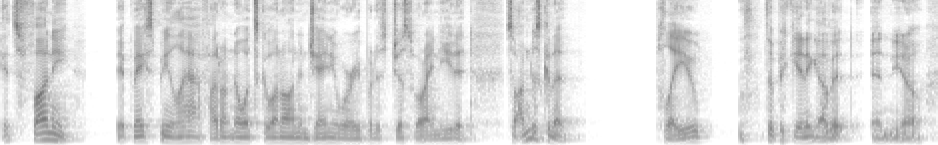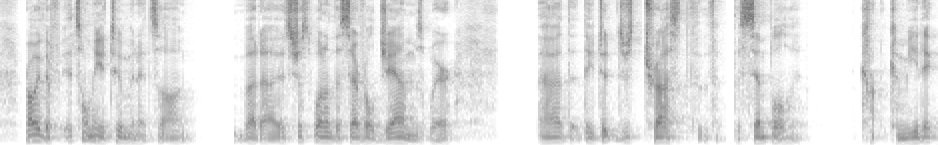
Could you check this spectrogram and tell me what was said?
It's funny. It makes me laugh. I don't know what's going on in January, but it's just what I needed. So I'm just going to play you the beginning of it. And, you know, probably the, it's only a two minute song, but uh, it's just one of the several gems where uh, they just trust the simple comedic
